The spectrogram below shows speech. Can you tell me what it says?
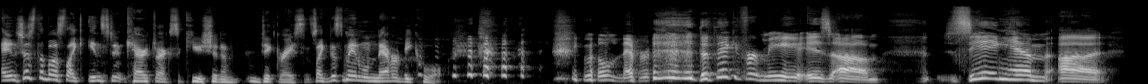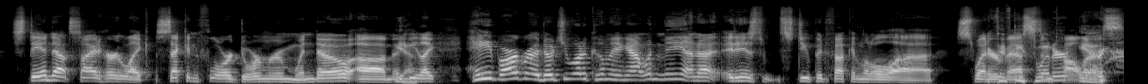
and it's just the most like instant character execution of Dick Grayson. It's like this man will never be cool. He will never the thing for me is um seeing him uh stand outside her like second floor dorm room window um and Yeah. be like hey barbara don't you want to come hang out with me and uh, it is stupid fucking little uh sweater vest sweater, and collar yes,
